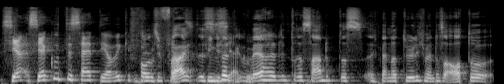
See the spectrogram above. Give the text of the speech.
sehr, sehr gute Seite, die habe ich gefolgt. Die Frage ist halt, wäre halt interessant, ob das, ich meine, natürlich, wenn das Auto,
